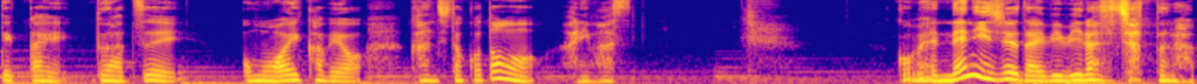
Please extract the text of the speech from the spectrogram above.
でっかい分厚い重い壁を感じたこともあります。ごめんね20代ビビらせちゃったら。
